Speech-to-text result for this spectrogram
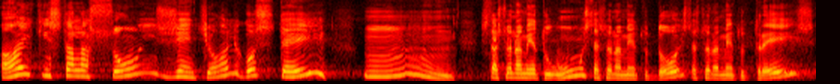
Ai, que instalações, gente. Olha, gostei. Hum, estacionamento 1, estacionamento 2, estacionamento 3.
